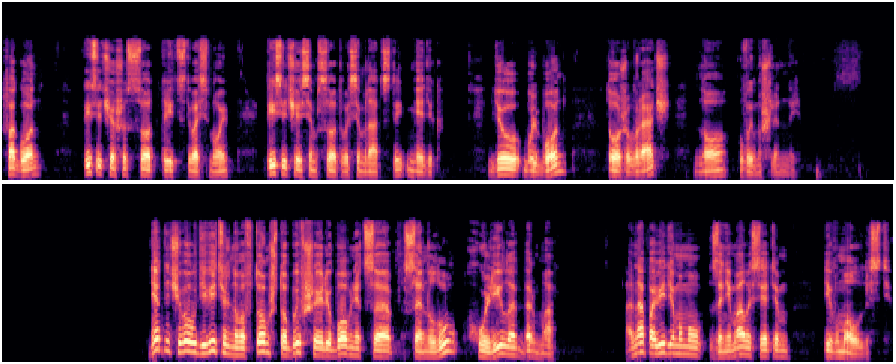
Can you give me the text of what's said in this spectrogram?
Фагон, 1638 1718 медик. Дю Бульбон, тоже врач, но вымышленный. Нет ничего удивительного в том, что бывшая любовница Сен-Лу хулила Берма. Она, по-видимому, занималась этим и в молодости.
